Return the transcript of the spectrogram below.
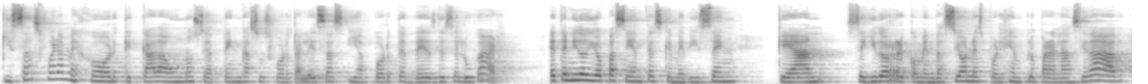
Quizás fuera mejor que cada uno se atenga a sus fortalezas y aporte desde ese lugar. He tenido yo pacientes que me dicen que han seguido recomendaciones, por ejemplo, para la ansiedad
